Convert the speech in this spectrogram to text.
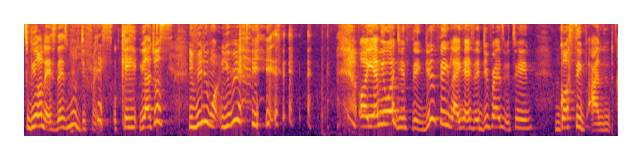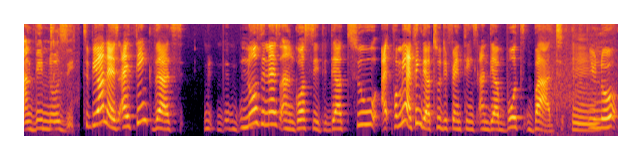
to be honest there's no difference okay? You are just you really want you really oh yeah I mean what do you think? Do you think like there's a difference between gossip and and being nosy? To be honest I think that nosiness and gossip they are two for me i think they are two different things and they are both bad mm. you know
